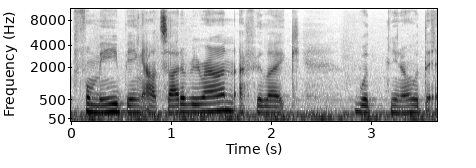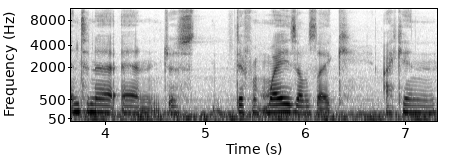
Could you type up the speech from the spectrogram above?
for me, being outside of Iran, I feel like with you know with the internet and just different ways, I was like, I can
